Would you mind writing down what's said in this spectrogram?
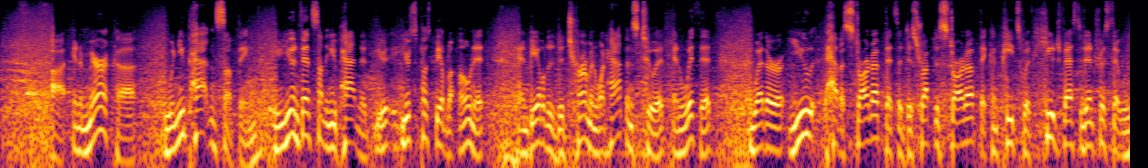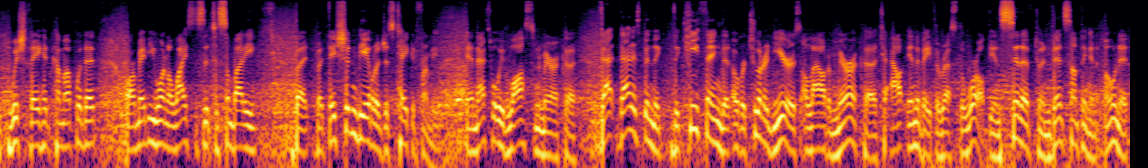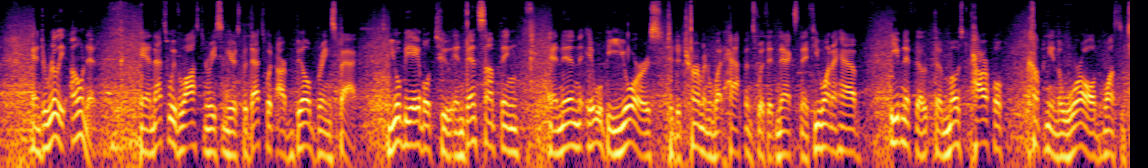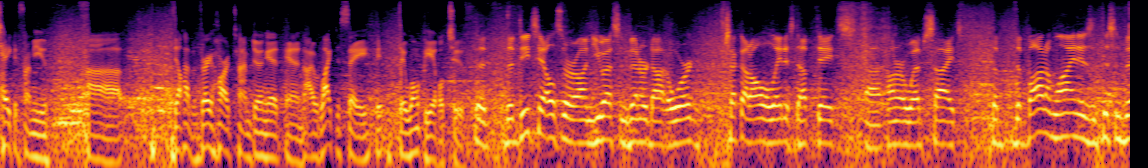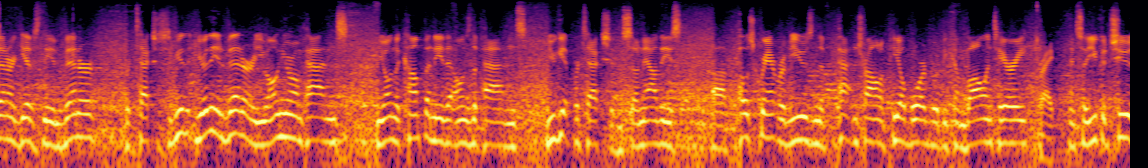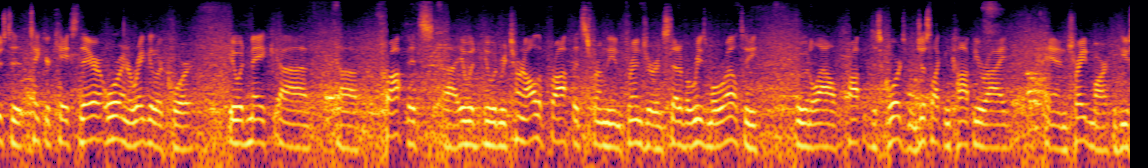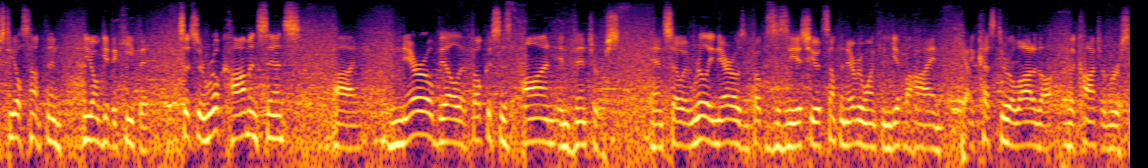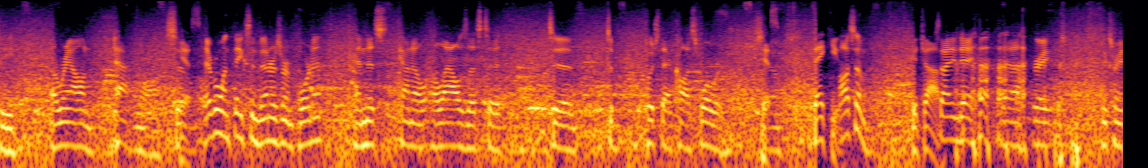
uh, in America, when you patent something, you invent something, you patent it, you're, you're, supposed to be able to own it and be able to determine what happens to it and with it, whether you have a startup that's a disruptive startup that competes with huge vested interests that wish they had come up with it, or maybe you want to license it to somebody, but, but they shouldn't be able to just take it from you. And that's what we've lost in America. That, that has been the, the key thing that over 200 years allowed America to out-innovate the rest of the world, the incentive to invent something and own it, and to really own it. And that's what we've lost in recent years, but that's what our bill brings back. You'll be able to invent something, and then it will be yours to determine what happens with it next. And if you want to have, even if the, the most powerful company in the world wants to take it from you, uh, they'll have a very hard time doing it, and I would like to say it, they won't be able to. The, the details are on usinventor.org. Check out all the latest updates uh, on our website. The, the bottom line is that this inventor gives the inventor protection. If you're the, you're the inventor, you own your own patents, you own the company that owns the patents, you get protection. So now these uh, post-grant reviews and the Patent Trial and Appeal Board would become voluntary. Right. And so you could choose to take your case there or in a regular court. It would make uh, uh, profits, uh, it, would, it would return all the profits from the infringer instead of a reasonable royalty we would allow profit disgorgement, just like in copyright and trademark. If you steal something, you don't get to keep it. So it's a real common sense, uh, narrow bill that focuses on inventors. And so it really narrows and focuses the issue. It's something everyone can get behind. Yep. It cuts through a lot of the, the controversy around patent law. So yes. everyone thinks inventors are important, and this kind of allows us to, to, to push that cause forward. So, yes. Thank you. Awesome. Good job. Exciting day. yeah, great. Thanks, Randy.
